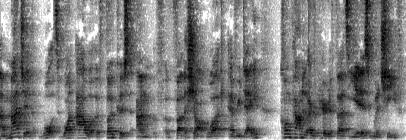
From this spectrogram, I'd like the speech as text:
Imagine what one hour of focused and further sharp work every day, compounded over a period of 30 years, would achieve.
